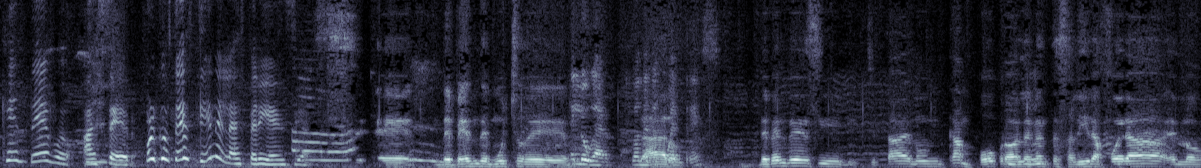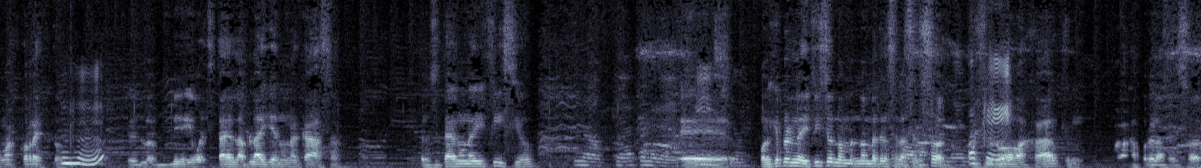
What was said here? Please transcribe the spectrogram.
¿Qué debo hacer? Porque ustedes tienen la experiencia. Eh, depende mucho de... El lugar donde claro, te encuentres. Depende si, si estás en un campo, probablemente uh -huh. salir afuera es lo más correcto. Uh -huh. Igual si estás en la playa, en una casa. Pero si estás en un edificio, no, quédate en el edificio. Eh, por ejemplo, en el edificio no, no meterse el ascensor. Okay. Si no va a bajar, por el ascensor.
